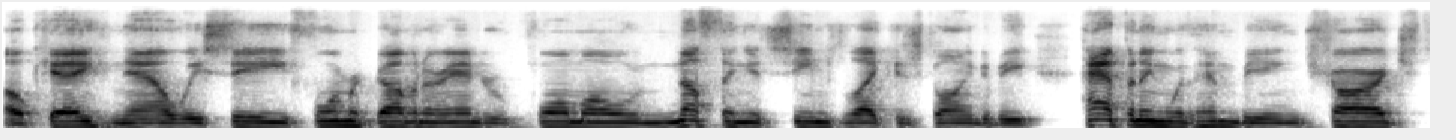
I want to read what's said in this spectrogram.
Okay, now we see former Governor Andrew Cuomo. Nothing, it seems like, is going to be happening with him being charged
